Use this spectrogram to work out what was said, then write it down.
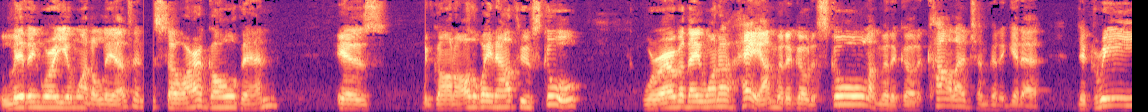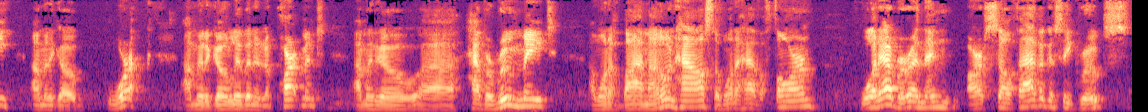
living where you want to live. And so our goal then is we've gone all the way now through school, wherever they want to. Hey, I'm going to go to school. I'm going to go to college. I'm going to get a degree. I'm going to go work. I'm going to go live in an apartment. I'm going to go uh, have a roommate. I want to buy my own house. I want to have a farm, whatever. And then our self advocacy groups,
